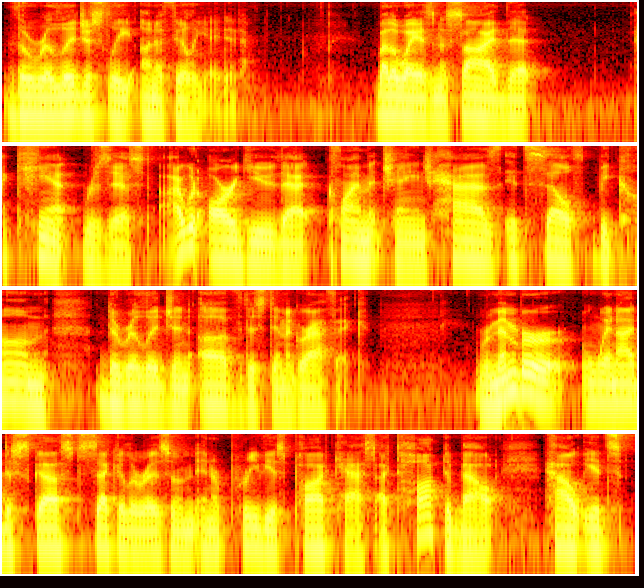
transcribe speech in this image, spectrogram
the religiously unaffiliated. By the way, as an aside, that I can't resist, I would argue that climate change has itself become the religion of this demographic. Remember when I discussed secularism in a previous podcast, I talked about how it's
